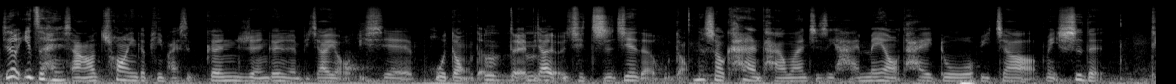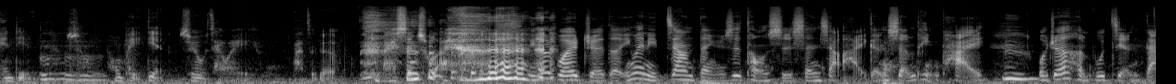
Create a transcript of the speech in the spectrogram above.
其实我一直很想要创一个品牌，是跟人跟人比较有一些互动的，嗯对，比较有一些直接的互动。那时候看台湾其实还没有太多比较美式的甜点、嗯烘焙店，所以我才会把这个品牌生出来。你会不会觉得，因为你这样等于是同时生小孩跟生品牌，嗯，我觉得很不简单。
